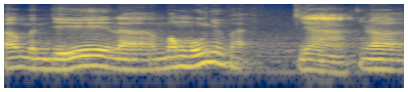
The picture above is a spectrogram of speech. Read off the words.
Đó mình chỉ là mong muốn như vậy. Dạ. À,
